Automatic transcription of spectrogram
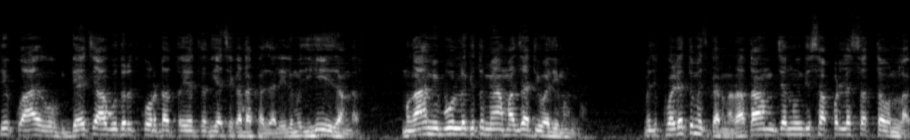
हे द्यायच्या अगोदरच कोर्टात याच्यात याचिका दाखल झालेली. म्हणजे हेही जाणार. मग आम्ही बोललो की तुम्ही आम्हाला जातीवादी म्हणणार. म्हणजे खोड्या तुम्हीच करणार. आता आमच्या नोंदी सापडल्या सत्तावन्न लाख.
